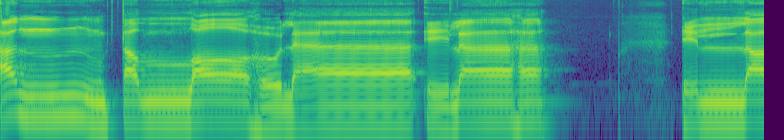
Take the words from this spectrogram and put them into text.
أنت الله لا إله إلا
